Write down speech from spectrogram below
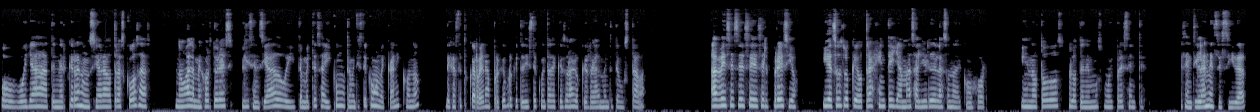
o voy a tener que renunciar a otras cosas no, a lo mejor tú eres licenciado y te metes ahí como te metiste como mecánico, ¿no? Dejaste tu carrera. ¿Por qué? Porque te diste cuenta de que eso era lo que realmente te gustaba. A veces ese es el precio y eso es lo que otra gente llama salir de la zona de confort y no todos lo tenemos muy presentes. Sentí la necesidad,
